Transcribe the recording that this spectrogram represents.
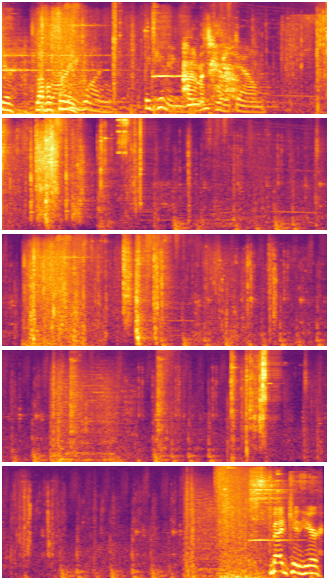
here. Level three. One. Beginning Helmets here. countdown. Medkit here.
